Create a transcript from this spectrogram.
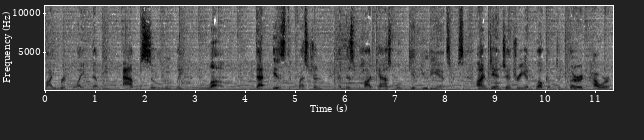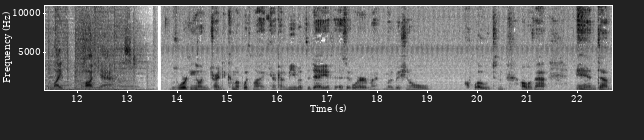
vibrant life that we absolutely love? That is the question, and this podcast will give you the answers. I'm Dan Gentry, and welcome to Third Power Life Podcast. I was working on trying to come up with my you know kind of meme of the day, as it were, my motivational quote and all of that. And um,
